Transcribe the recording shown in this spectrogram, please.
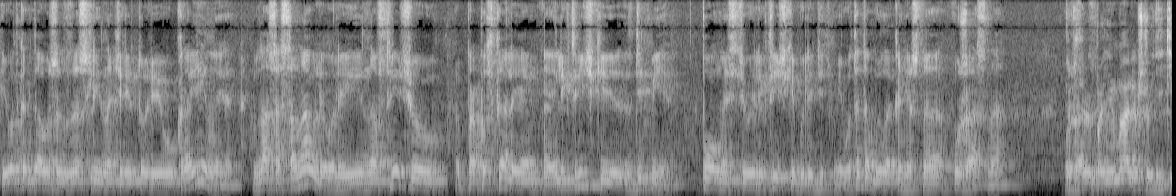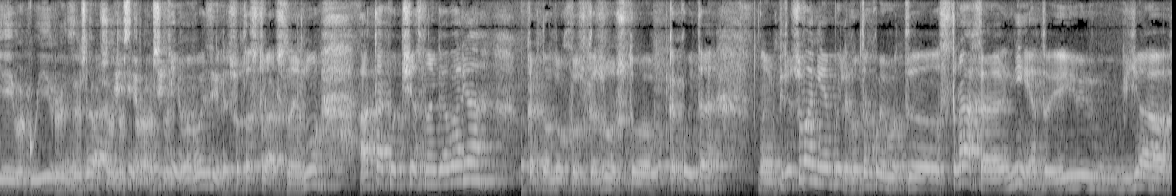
И вот когда уже зашли на территорию Украины, нас останавливали и навстречу пропускали электрички с детьми полностью электрички были детьми. Вот это было, конечно, ужасно. Ужасно. Вы понимали, что детей эвакуируют, значит, да, там что-то детей, страшное. Детей да. вывозили, что-то страшное. Ну, а так вот, честно говоря, как на духу скажу, что какой-то переживания были, но такой вот э, страха нет. И я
